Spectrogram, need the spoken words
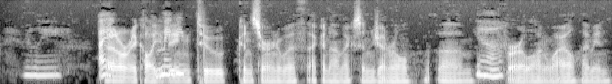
I really. I, don't recall you maybe- being too concerned with economics in general um, Yeah. for a long while. I mean,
